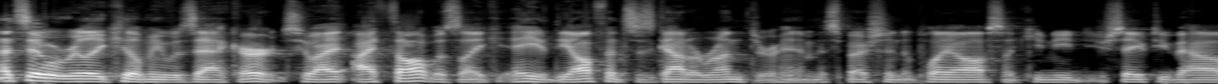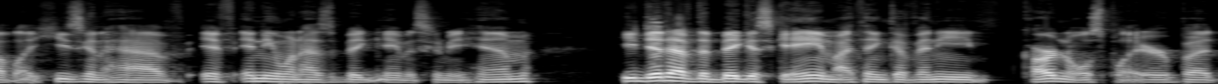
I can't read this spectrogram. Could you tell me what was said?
I'd say what really killed me was Zach Ertz, who I, I thought was like, hey, the offense has got to run through him, especially in the playoffs. Like you need your safety valve. Like he's going to have, if anyone has a big game, it's going to be him. He did have the biggest game, I think, of any Cardinals player, but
